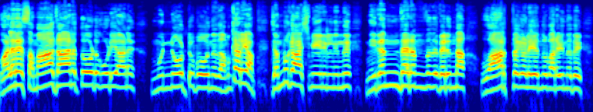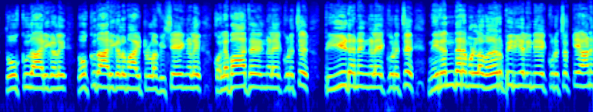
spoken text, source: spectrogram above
വളരെ സമാധാനത്തോടു കൂടിയാണ് മുന്നോട്ട് പോകുന്നത്. നമുക്കറിയാം ജമ്മു കാശ്മീരിൽ നിന്ന് നിരന്തരം വരുന്ന വാർത്തകൾ എന്ന് പറയുന്നത് തോക്കുധാരികൾ തോക്കുധാരികളുമായിട്ടുള്ള വിഷയങ്ങൾ കൊലപാതകങ്ങളെക്കുറിച്ച് പീഡനങ്ങളെക്കുറിച്ച് നിരന്തരമുള്ള വേർപിരിയലിനെക്കുറിച്ചൊക്കെയാണ്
